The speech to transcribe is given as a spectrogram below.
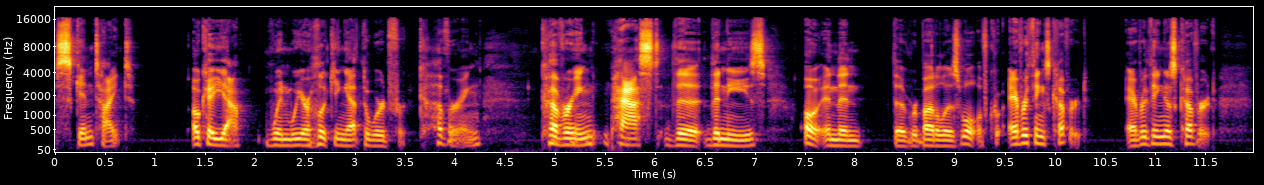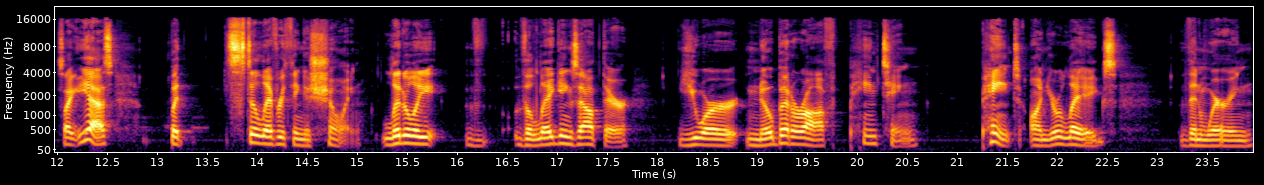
skin tight. Okay, yeah, when we are looking at the word for covering, covering past the the knees. Oh, and then the rebuttal is, well, of course, everything's covered. Everything is covered. It's like, yes, but still everything is showing. Literally, the leggings out there, you are no better off painting paint on your legs than wearing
